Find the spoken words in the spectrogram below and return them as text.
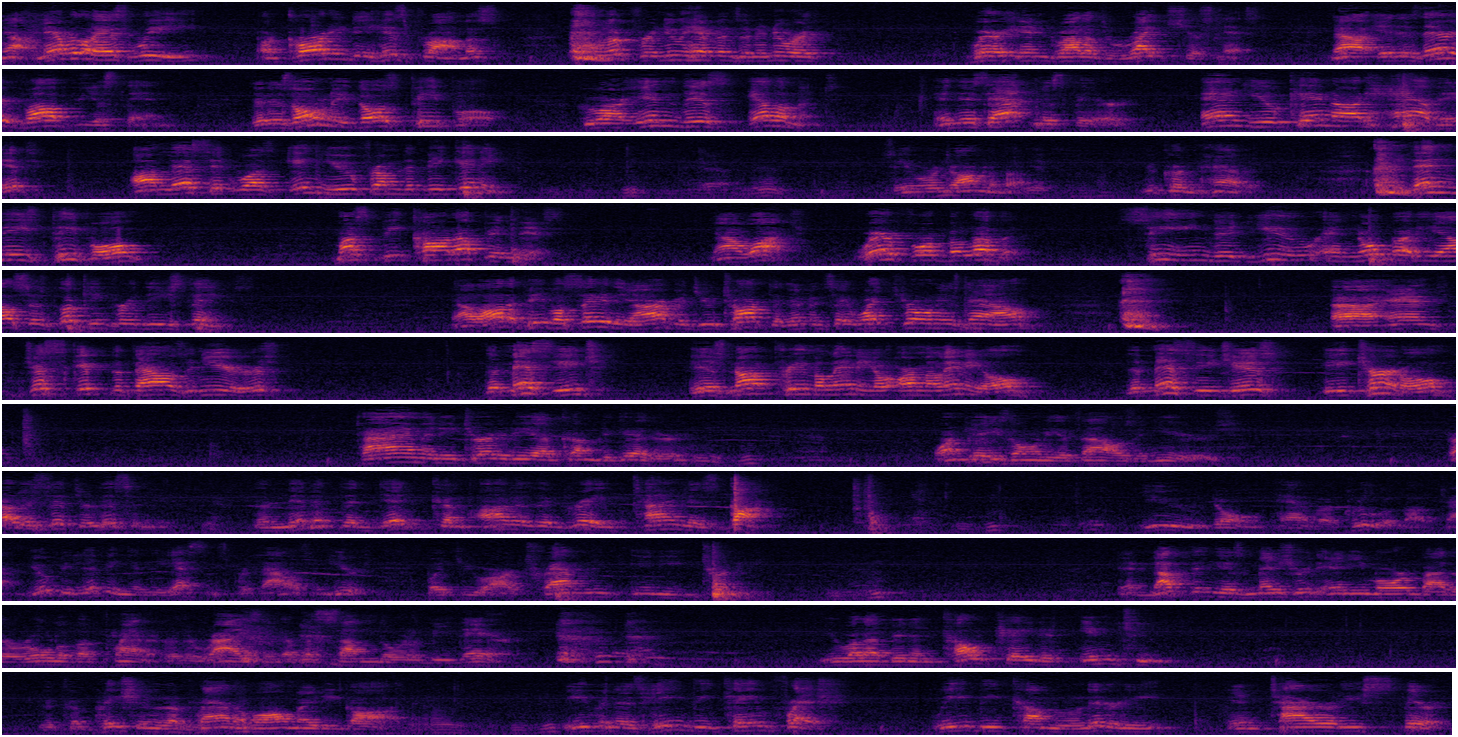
Now, nevertheless, we, according to his promise, look for new heavens and a new earth wherein dwelleth righteousness. Now, it is very obvious then that it is only those people who are in this element, in this atmosphere, and you cannot have it unless it was in you from the beginning. See what we're talking about? You couldn't have it. then these people must be caught up in this. Now watch. Wherefore, beloved, seeing that you and nobody else is looking for these things. Now, a lot of people say they are, but you talk to them and say, White throne is now, uh, and just skip the thousand years. The message is not premillennial or millennial. The message is eternal. Time and eternity have come together. Mm-hmm. One day is only a thousand years. Brother, sister, listen. The minute the dead come out of the grave, time is gone. Mm-hmm. You don't have a clue about time. You'll be living in the essence for a thousand years, but you are traveling in eternity. And nothing is measured anymore by the roll of a planet or the rising of the sun, though it'll be there. You will have been inculcated into the completion of the plan of Almighty God. Even as He became flesh, we become literally entirely spirit.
